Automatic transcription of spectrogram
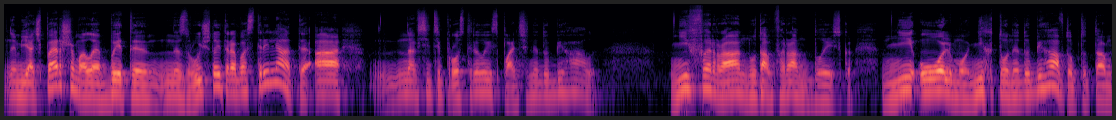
м'яч першим, але бити незручно і треба стріляти. А на всі ці простріли іспанці не добігали. Ні Ферран, ну там Ферран близько, ні Ольмо, ніхто не добігав. Тобто там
